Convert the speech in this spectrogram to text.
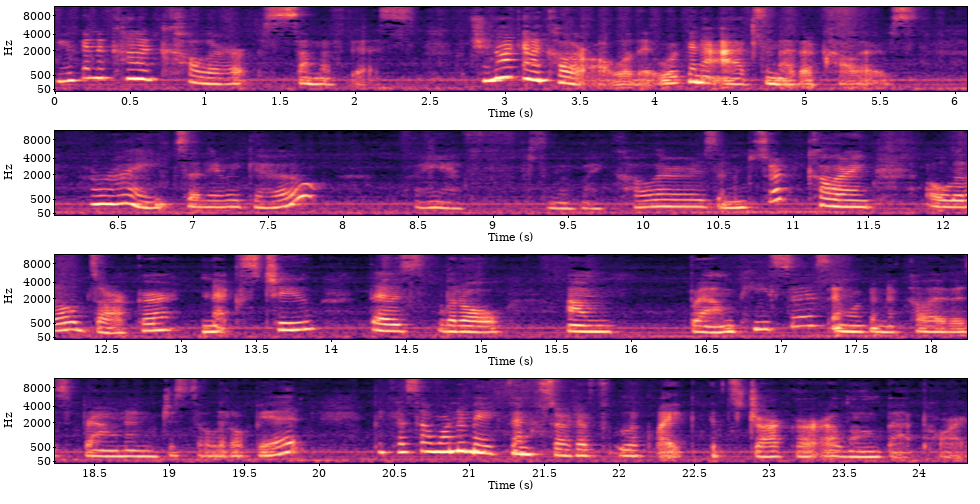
you're going to kind of color some of this. You're not going to color all of it. We're going to add some other colors. All right, so there we go. I have some of my colors, and I'm sort of coloring a little darker next to those little um, brown pieces, and we're to color this brown in just a little bit because I want to make them sort of look like it's darker along that part.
